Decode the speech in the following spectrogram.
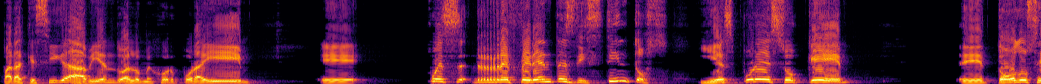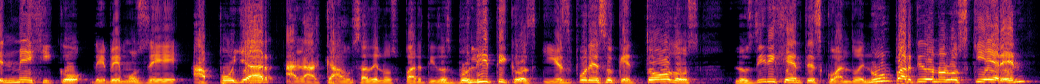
para que siga habiendo a lo mejor por ahí, eh, pues, referentes distintos. Y es por eso que eh, todos en México debemos de apoyar a la causa de los partidos políticos. Y es por eso que todos los dirigentes, cuando en un partido no los quieren,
